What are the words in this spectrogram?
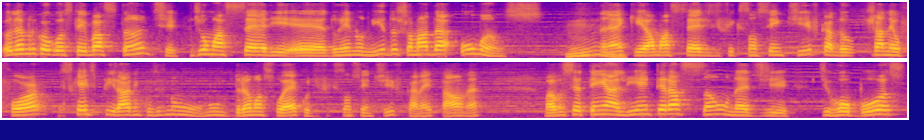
Eu lembro que eu gostei bastante de uma série é, do Reino Unido chamada Humans. Hum. Né, que é uma série de ficção científica do Channel 4, diz que é inspirada inclusive num, num, drama sueco de ficção científica, né, e tal, né? Mas você tem ali a interação, né, de, de robôs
